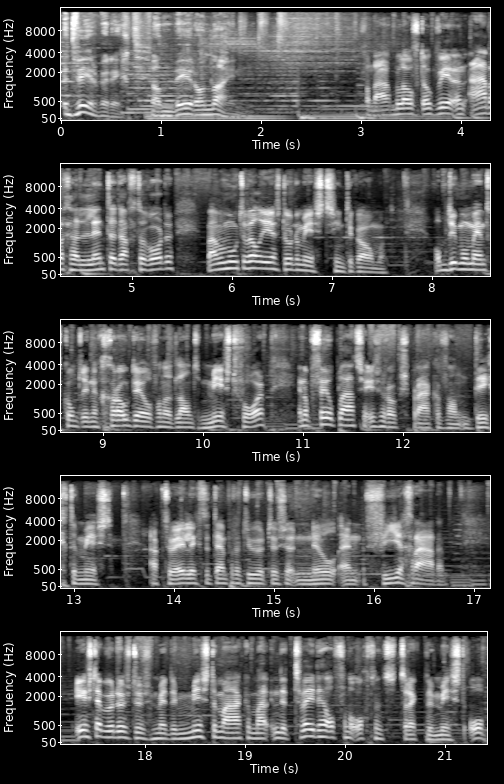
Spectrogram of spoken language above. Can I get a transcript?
Het weerbericht van Weer Online. Vandaag belooft ook weer een aardige lentedag te worden, maar we moeten wel eerst door de mist zien te komen. Op dit moment komt in een groot deel van het land mist voor en op veel plaatsen is er ook sprake van dichte mist. Actueel ligt de temperatuur tussen 0 en 4 graden. Eerst hebben we dus, dus met de mist te maken, maar in de tweede helft van de ochtend trekt de mist op.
